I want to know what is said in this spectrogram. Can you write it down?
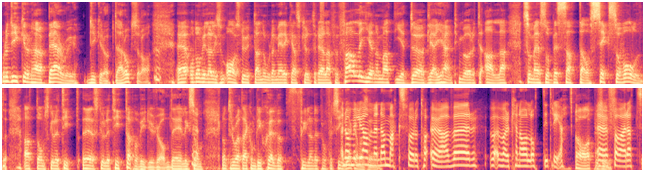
Och då dyker den här Barry dyker upp där också då. Mm. Eh, och de vill liksom avsluta Nordamerikas kulturella förfall genom att ge dödliga hjärntumörer till alla som är så besatta av sex och våld att de skulle, titta, eh, skulle titta på Videodrome. Det är liksom, de tror att det här kommer bli självuppfyllande profetia Men de vill ju använda Max för att ta över var kanal 83. Ja, eh, precis. För att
